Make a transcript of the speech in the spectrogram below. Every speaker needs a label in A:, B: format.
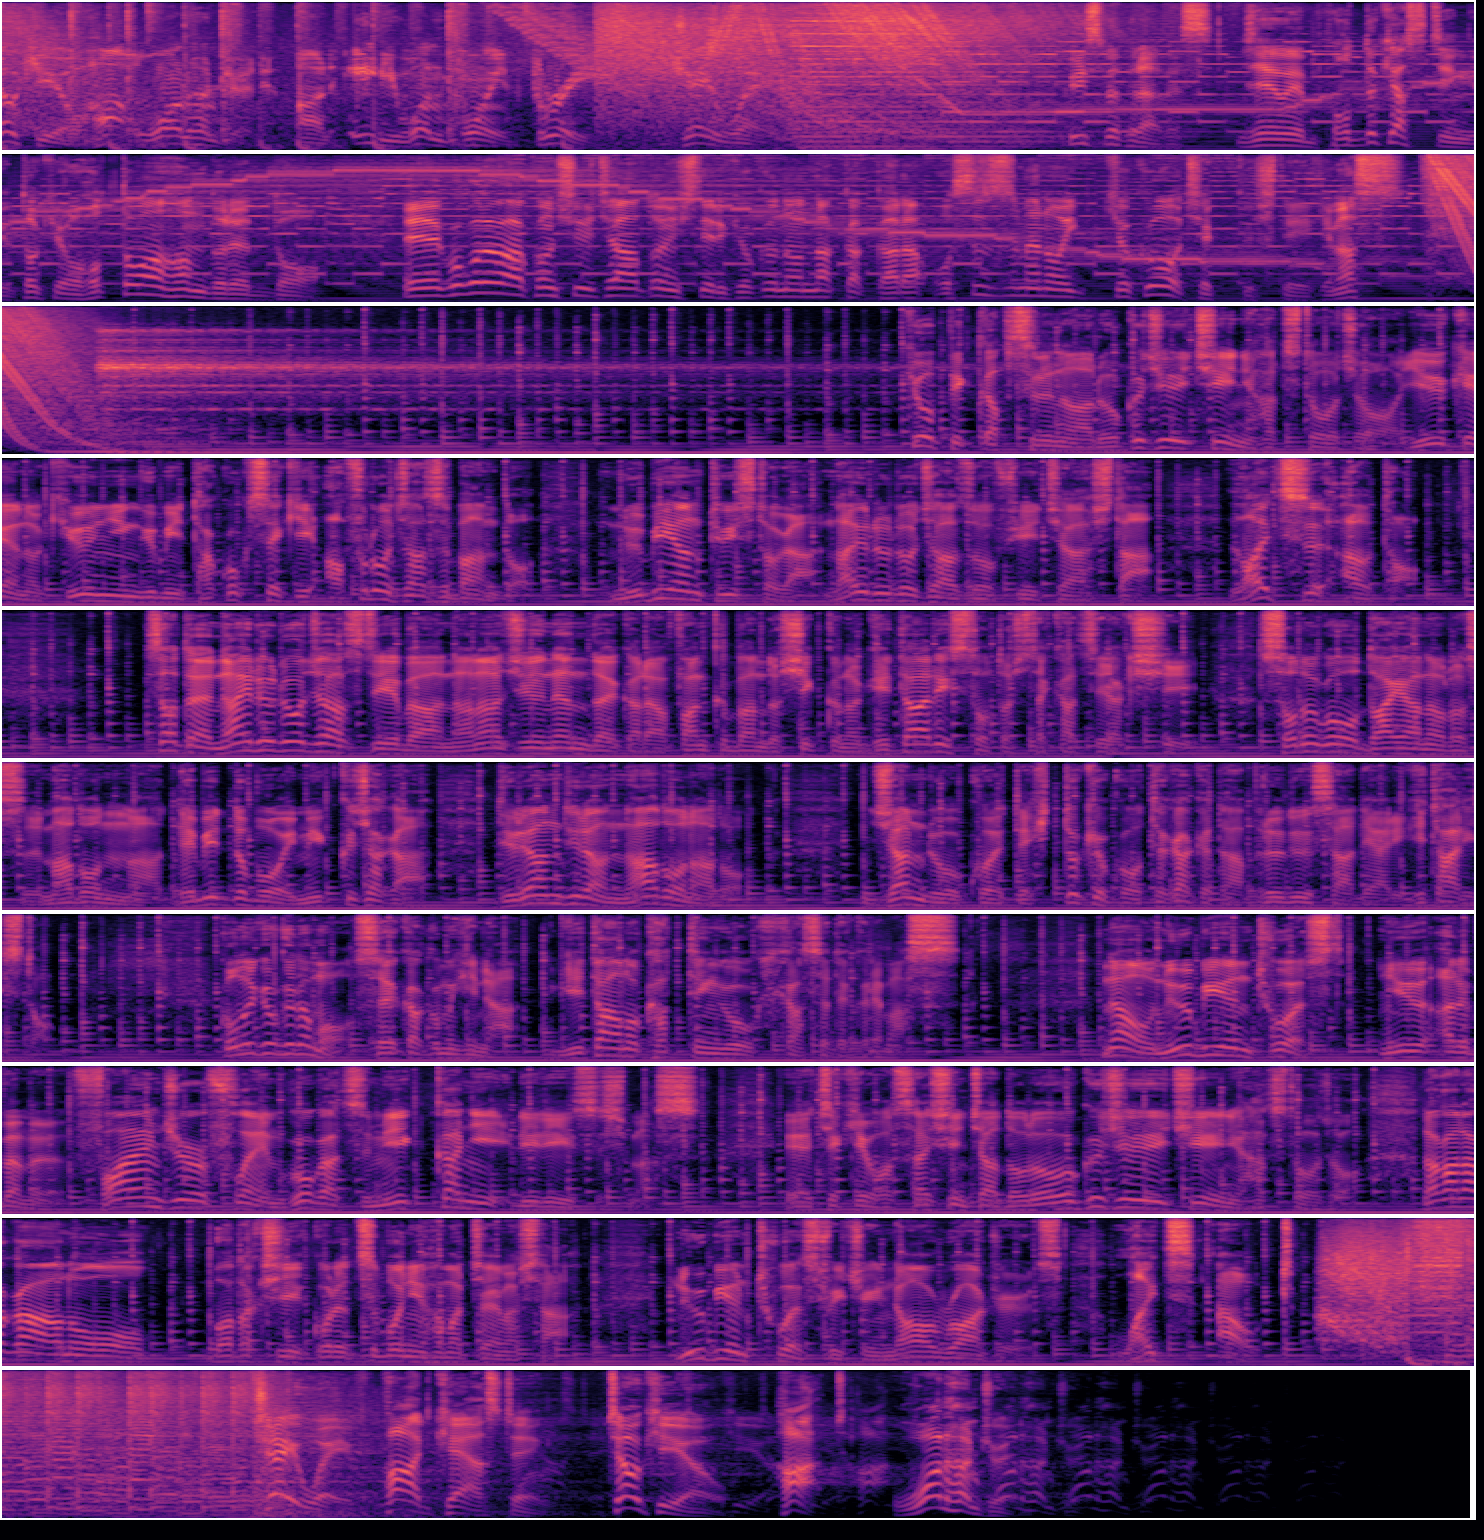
A: TOKYO HOT 100 on 81.3 J-WAVE
B: クリス・ベプラーです。J-WAVE ポッドキャスティング TOKYO HOT 100、えーここでは今週チャートにしている曲の中からおすすめの一曲をチェックしていきます。今日ピックアップするのは61位に初登場。UK の9人組多国籍アフロジャズバンド。ヌビアン・トゥイストがナイル・ロジャーズをフィーチャーした。Lights Out さてナイル・ロジャーズといえば70年代からファンクバンドシックのギタリストとして活躍しその後ダイアナ・ロスマドンナデビッド・ボーイミック・ジャガーデュラン・デュランなどなどジャンルを超えてヒット曲を手掛けたプロデューサーでありギタリスト。この曲でも正確無比なギターのカッティングを聴かせてくれます。なお Nubian Twist ニューアルバム Find Your Flame 5月3日にリリースします、えーチェキオ最新チャート61位に初登場なかなかあの私これツボにはまっちゃいました Nubian Twist featuring Nile Rodgers Lights Out
A: J-WAVE PODCASTING TOKYO HOT 100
